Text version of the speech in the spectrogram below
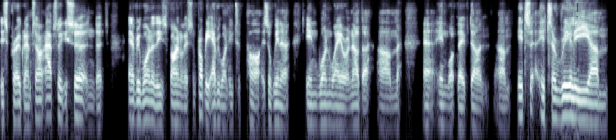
this program. So I'm absolutely certain that every one of these finalists and probably everyone who took part is a winner in one way or another um, uh, in what they've done. Um, it's, it's a really, um,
